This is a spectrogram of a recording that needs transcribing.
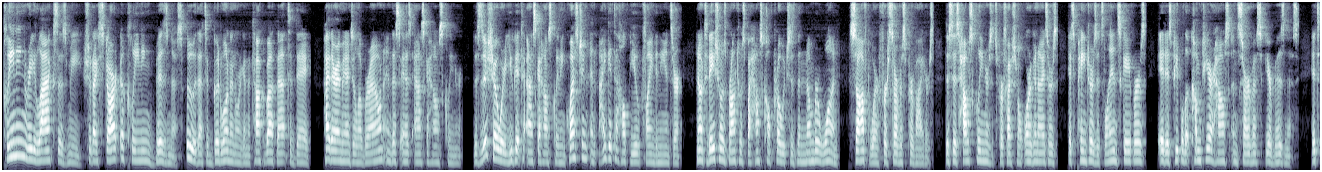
Cleaning relaxes me. Should I start a cleaning business? Ooh, that's a good one, and we're going to talk about that today. Hi there, I'm Angela Brown, and this is Ask a House Cleaner. This is a show where you get to ask a house cleaning question, and I get to help you find an answer. Now, today's show is brought to us by Housecall Pro, which is the number one software for service providers. This is house cleaners, it's professional organizers, it's painters, it's landscapers, it is people that come to your house and service your business. It's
